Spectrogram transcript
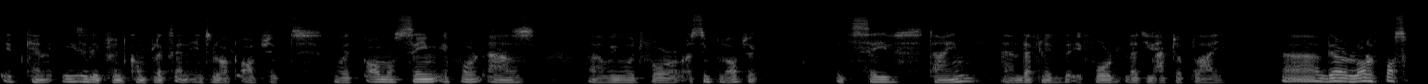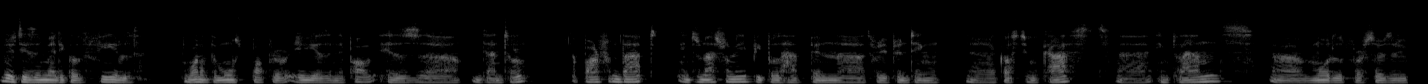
it can easily print complex and interlocked objects with almost same effort as uh, we would for a simple object. It saves time and definitely the effort that you have to apply. Uh, there are a lot of possibilities in medical field. One of the most popular areas in Nepal is uh, dental. Apart from that, internationally, people have been uh, 3D printing uh, costume casts, uh, implants, uh, model for surgery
